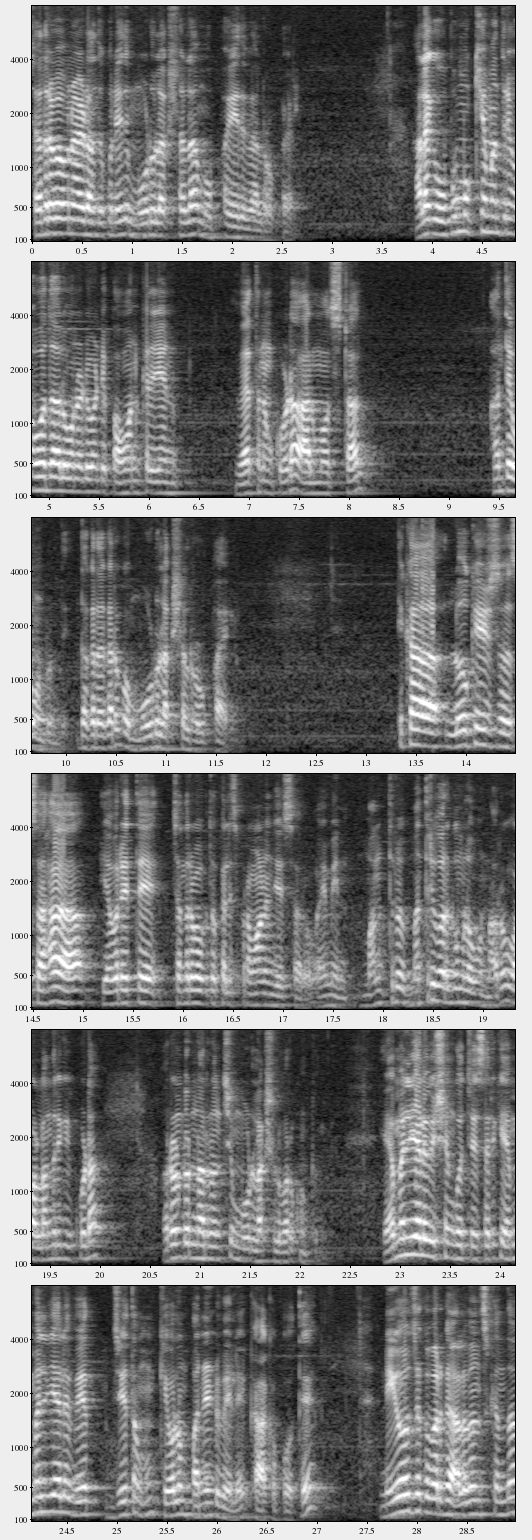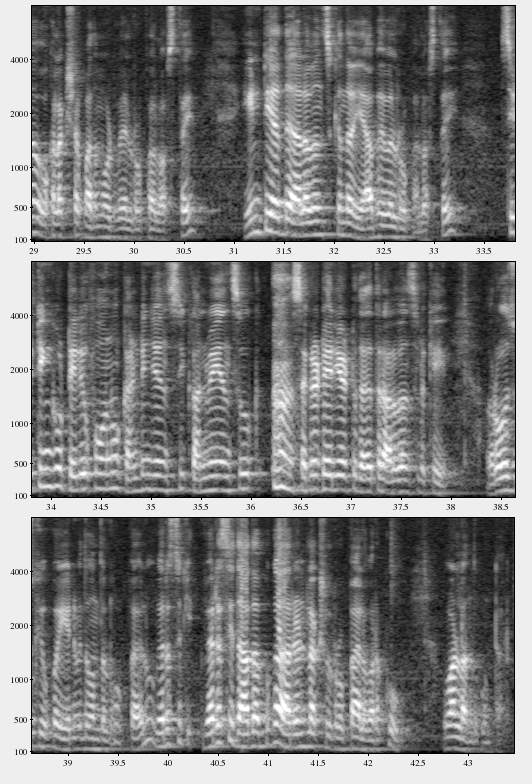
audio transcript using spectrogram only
చంద్రబాబు నాయుడు అందుకునేది మూడు లక్షల ముప్పై ఐదు వేల రూపాయలు. అలాగే ఉప ముఖ్యమంత్రి హోదాలో ఉన్నటువంటి పవన్ కళ్యాణ్ వేతనం కూడా ఆల్మోస్ట్ ఆల్ అంతే ఉంటుంది. దగ్గర దగ్గర ఒక మూడు లక్షల రూపాయలు. ఇక లోకేష్ సహా ఎవరైతే చంద్రబాబుతో కలిసి ప్రమాణం చేశారో ఐ మీన్ మంత్రి మంత్రివర్గంలో ఉన్నారో వాళ్ళందరికీ కూడా రెండున్నర నుంచి మూడు లక్షల వరకు ఉంటుంది. ఎమ్మెల్యేల విషయంకి వచ్చేసరికి ఎమ్మెల్యేల వే జీతం కేవలం పన్నెండు వేలే కాకపోతే నియోజకవర్గ అలవెన్స్ కింద ఒక లక్ష పదమూడు వేల రూపాయలు వస్తాయి. ఇంటి అద్దె అలవెన్స్ కింద యాభై వేల రూపాయలు వస్తాయి. Sitting telephone contingency convenience secretariat తదితర అలవెన్స్లకి రోజుకి ఒక ఎనిమిది వందల రూపాయలు. వెరసికి వెరసి దాదాపుగా రెండు లక్షల రూపాయల వరకు వాళ్ళు అందుకుంటారు.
